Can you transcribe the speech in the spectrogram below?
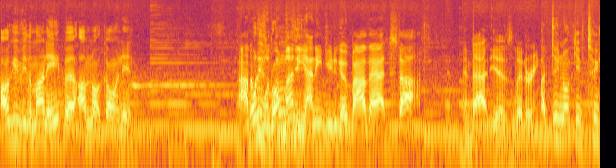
I'll give you the money, but I'm not going in. I don't What is want wrong the money. I need you to go buy that stuff. And that is littering. I do not give two.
